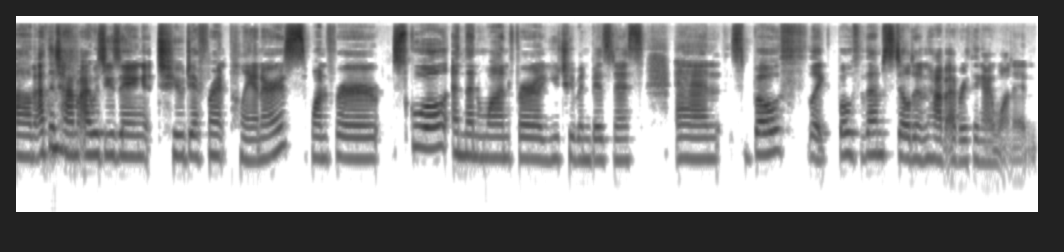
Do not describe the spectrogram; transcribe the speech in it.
Um, at the mm. time, I was using two different planners one for school and then one for YouTube and business. And both, like, both of them still didn't have everything I wanted.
